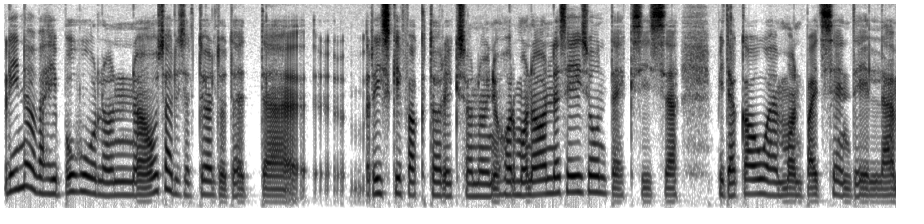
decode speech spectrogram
rinnavähi puhul on osaliselt öeldud, et äh, riskifaktoriks on, on ju hormonaalne seisund, ehk siis äh, mida kauem on patsiendil äh,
